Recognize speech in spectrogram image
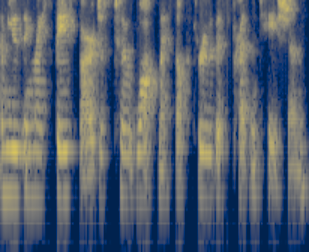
I'm using my spacebar just to walk myself through this presentation.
